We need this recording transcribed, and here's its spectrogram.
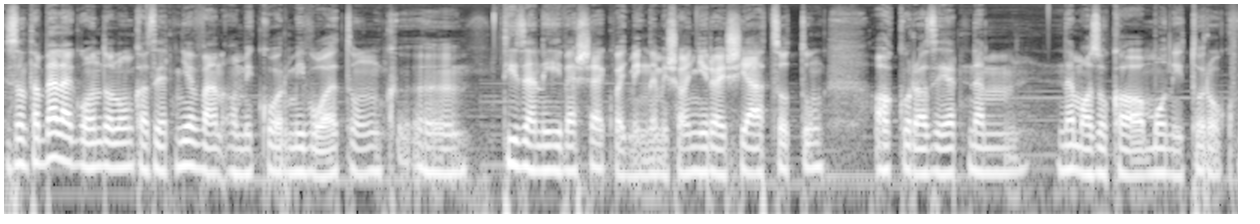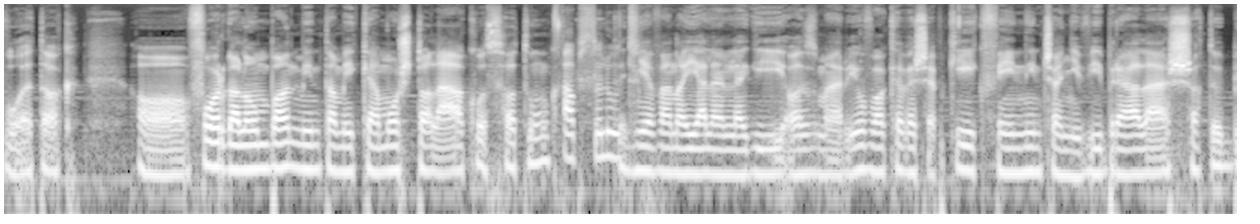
Viszont ha belegondolunk, azért nyilván, amikor mi voltunk ö, tizenévesek, vagy még nem is annyira is játszottunk, akkor azért nem, nem azok a monitorok voltak, a forgalomban, mint amikkel most találkozhatunk. Abszolút. Tehát nyilván a jelenlegi az már jóval kevesebb kékfény, nincs annyi vibrálás, stb.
